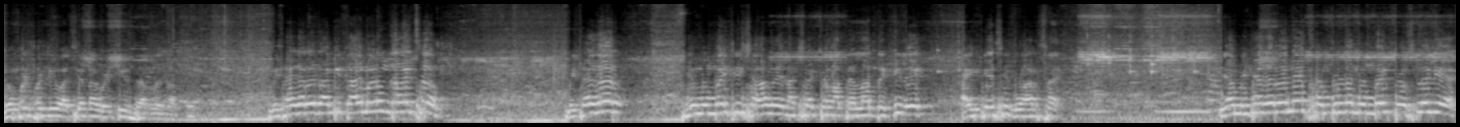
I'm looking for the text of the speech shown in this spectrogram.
झोपडपट्टी वासियांना वेटी धरलं जातं. मिठागरात आम्ही काय म्हणून जायचं? मिठागर हे मुंबईची शान आहे लक्षात ठेवा. त्याला देखील एक ऐतिहासिक वारसा आहे. या मिठागराने संपूर्ण मुंबई पोचलेली आहे.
